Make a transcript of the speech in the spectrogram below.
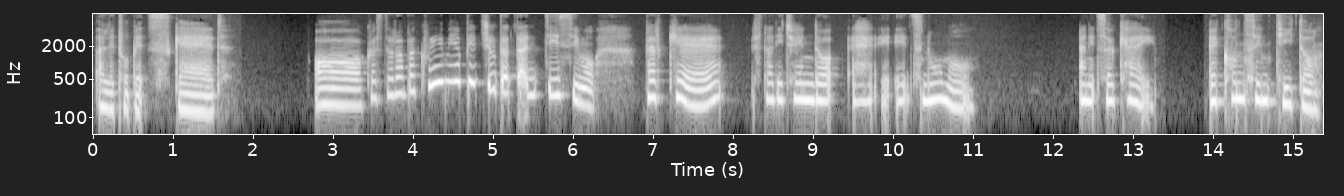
a little bit scared. Oh, questa roba qui mi è piaciuta tantissimo perché sta dicendo eh, it's normal and it's okay. È consentito.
